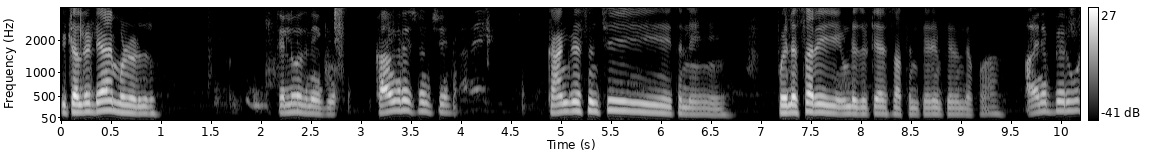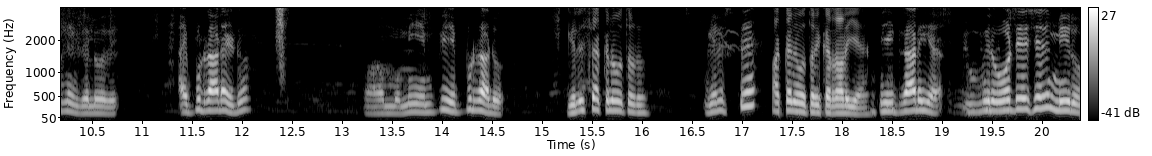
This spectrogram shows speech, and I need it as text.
ఇటల్ రెడ్డి ఆయన నడుదురు తెలియదు నీకు. కాంగ్రెస్ నుంచి? కాంగ్రెస్ నుంచి ఇతని పోయినసారి ఉండేది టీఆర్ఎస్ అతని పేరు ఏం పేరు ఉందప్ప ఆయన పేరు కూడా నీకు తెలియదు ఆ, ఇప్పుడు రాడా ఇటు? వామ్మో, మీ ఎంపీ ఎప్పుడు రాడు? గెలిస్తే అక్కనే పోతాడు. గెలిస్తే? అక్కనే పోతాడు ఇక్కడ రాడియా ఇటు రాడు ఇక మీరు ఓటు వేసేది మీరు.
